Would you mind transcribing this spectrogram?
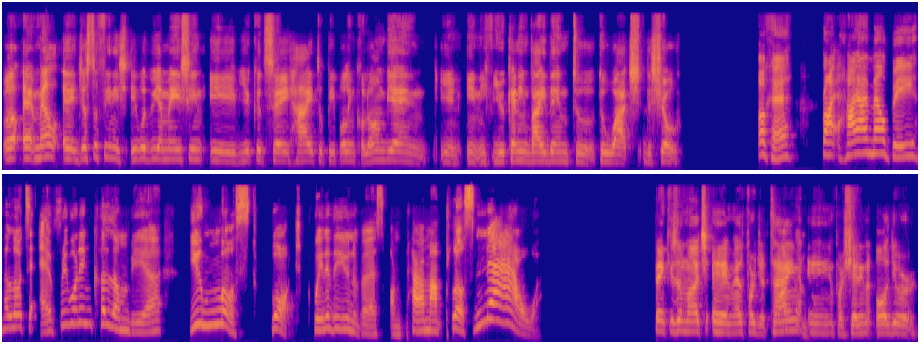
Well, uh, Mel, uh, just to finish, it would be amazing if you could say hi to people in Colombia and, and if you can invite them to to watch the show. Okay. Right. Hi, I'm Mel B. Hello to everyone in Colombia. You must watch Queen of the Universe on Paramount Plus now. Thank you so much, uh, Mel, for your time Welcome. and for sharing all your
